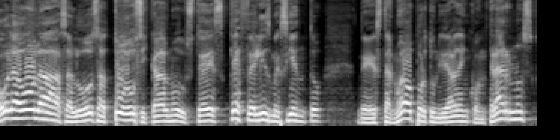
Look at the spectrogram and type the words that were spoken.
Hola, hola, saludos a todos y cada uno de ustedes. Qué feliz me siento de esta nueva oportunidad de encontrarnos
